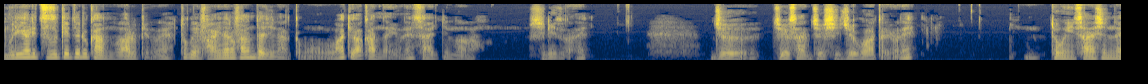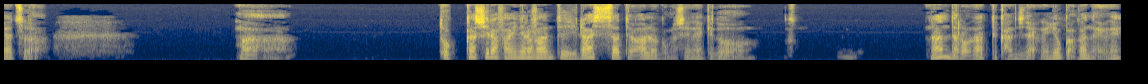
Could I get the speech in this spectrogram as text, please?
無理やり続けてる感もあるけどね。特にファイナルファンタジーなんかもわけわかんないよね、最近のシリーズがね。10、13、14、15あたりはね。特に最新のやつは、まあ、どっかしらファイナルファンタジーらしさってはあるのかもしれないけど、なんだろうなって感じだよね。よくわかんないよね。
